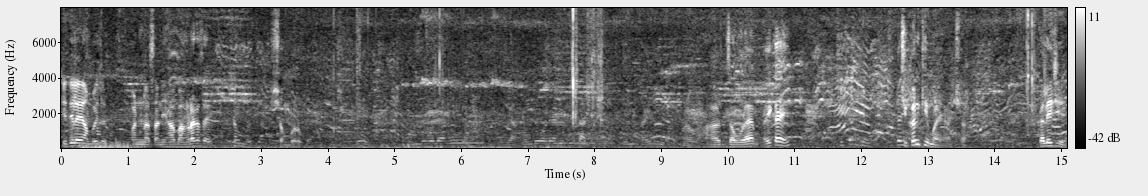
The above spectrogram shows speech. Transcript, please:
कितीला आहे आंबोळी उसळ पन्नास. आणि हा बांगडा कसा आहे? शंभर. रुपये. हो. हा जवळ आहे. हे काय आहे? चिकन किमा आहे अच्छा. कलेजी आहे.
